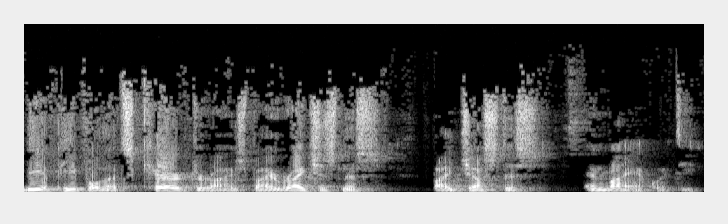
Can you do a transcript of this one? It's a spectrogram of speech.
be a people that's characterized by righteousness, by justice, and by equity?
